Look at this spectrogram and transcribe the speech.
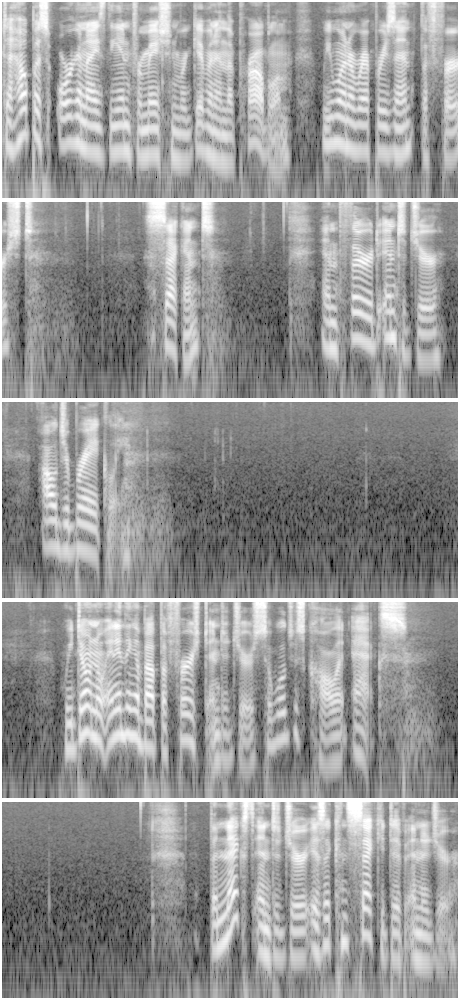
To help us organize the information we're given in the problem, we want to represent the first, second, and third integer algebraically. We don't know anything about the first integer, so we'll just call it x. The next integer is a consecutive integer.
